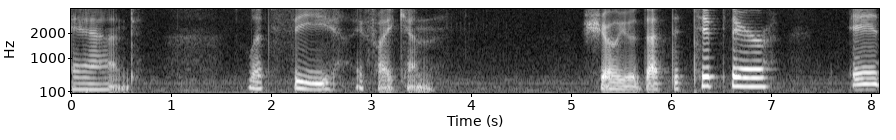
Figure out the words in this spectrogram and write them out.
And let's see if I can show you that the tip there is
